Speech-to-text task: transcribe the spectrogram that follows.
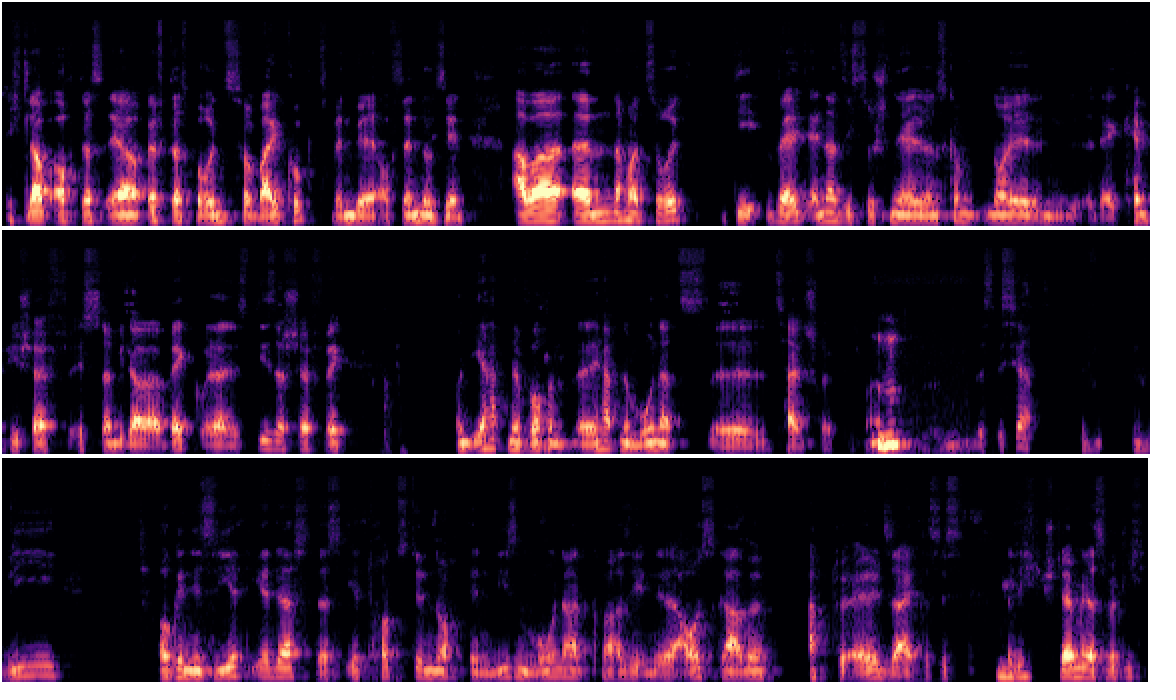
Ich glaube auch, dass er öfters bei uns vorbeiguckt, wenn wir auf Sendung sehen. Aber ähm, nochmal zurück die Welt ändert sich so schnell und es kommt neue, der Campy-Chef ist dann wieder weg oder ist dieser Chef weg. Und ihr habt eine Wochen, äh, ihr habt eine Monatszeitschrift. Äh, mhm. Das ist ja, wie organisiert ihr das, dass ihr trotzdem noch in diesem Monat quasi in der Ausgabe aktuell seid? Das ist, also mhm. ich stelle mir das wirklich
